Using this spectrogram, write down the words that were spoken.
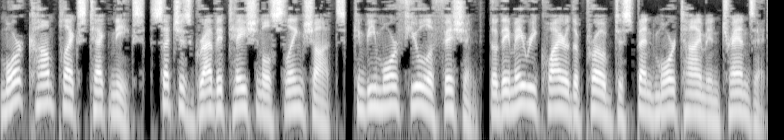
More complex techniques, such as gravitational slingshots, can be more fuel efficient, though they may require the probe to spend more time in transit.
